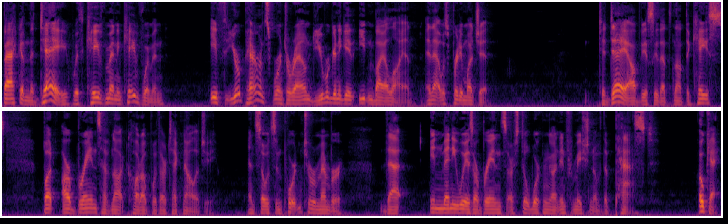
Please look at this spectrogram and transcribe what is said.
back in the day with cavemen and cavewomen, if your parents weren't around, you were going to get eaten by a lion, and that was pretty much it. Today, obviously, that's not the case, but our brains have not caught up with our technology. And so it's important to remember that in many ways our brains are still working on information of the past. Okay,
